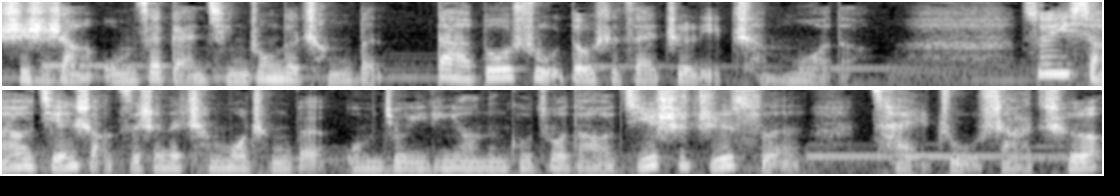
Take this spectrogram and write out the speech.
事实上，我们在感情中的成本大多数都是在这里沉默的。所以，想要减少自身的沉没成本，我们就一定要能够做到及时止损、踩住刹车。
